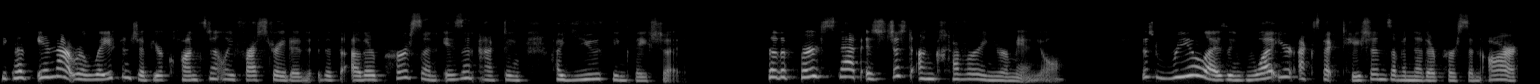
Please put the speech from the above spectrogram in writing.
Because in that relationship, you're constantly frustrated that the other person isn't acting how you think they should. So, the first step is just uncovering your manual. Just realizing what your expectations of another person are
